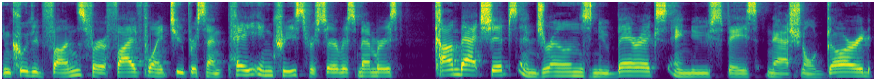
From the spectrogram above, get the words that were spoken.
included funds for a 5.2% pay increase for service members, combat ships and drones, new barracks, a new Space National Guard,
